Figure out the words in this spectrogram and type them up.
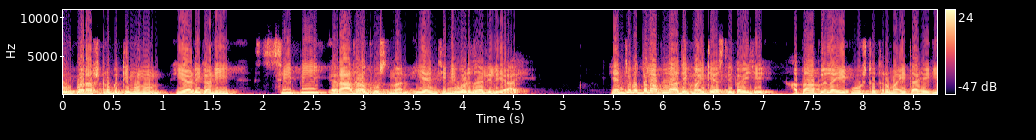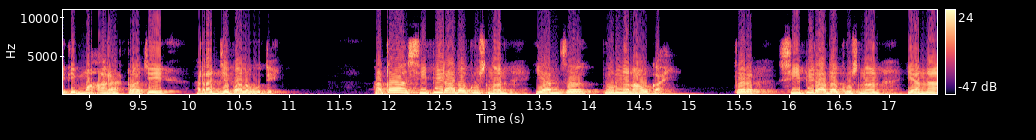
उपराष्ट्रपती म्हणून या ठिकाणी सी पी राधाकृष्णन यांची निवड झालेली आहे. यांच्याबद्दल आपल्याला अधिक माहिती असली पाहिजे. आता आपल्याला एक गोष्ट तर माहीत आहे की ती महाराष्ट्राचे राज्यपाल होते. आता सी पी राधाकृष्णन यांचं पूर्ण नाव काय? तर सी पी राधाकृष्णन यांना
